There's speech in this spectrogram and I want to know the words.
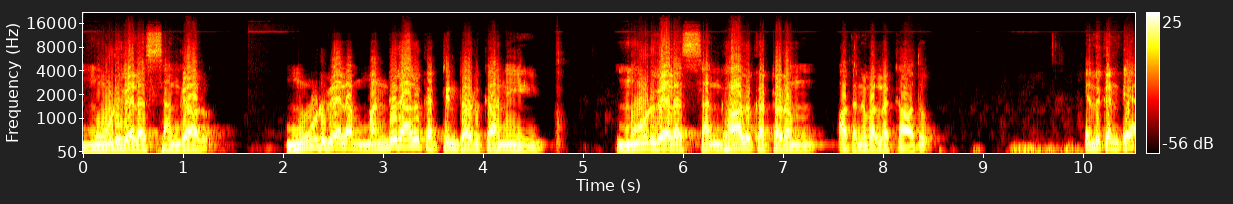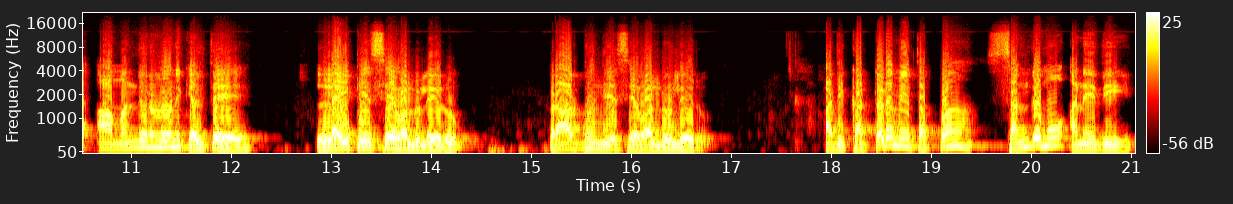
మూడు వేల సంఘాలు. మూడు వేల మందిరాలు కట్టింటాడు కానీ మూడు వేల సంఘాలు కట్టడం అతని వల్ల కాదు. ఎందుకంటే ఆ మందిరంలోనికి వెళ్తే లైట్ వేసే వాళ్ళు లేరు. ప్రార్థన చేసే వాళ్ళు లేరు. అది కట్టడమే తప్ప సంఘము అనేది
